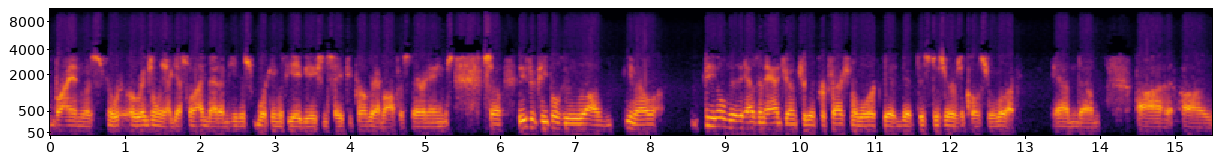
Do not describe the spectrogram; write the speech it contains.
Brian was originally, I guess, when I met him, he was working with the Aviation Safety Program Office there at Ames. So these are people who, um, you know, feel that as an adjunct to their professional work that, that this deserves a closer look. And um, uh, uh,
